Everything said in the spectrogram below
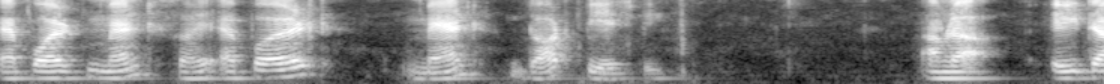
appointment sorry appointment PHP আমরা এইটা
